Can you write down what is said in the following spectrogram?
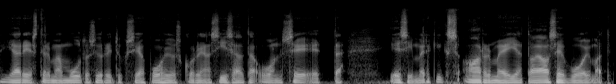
järjestelmän muutosyrityksiä Pohjois-Korean sisältä, on se, että esimerkiksi armeija tai asevoimat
